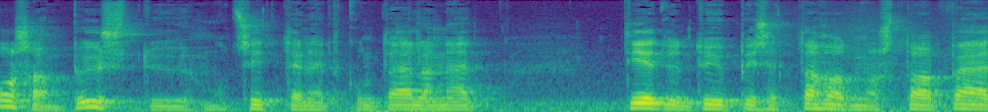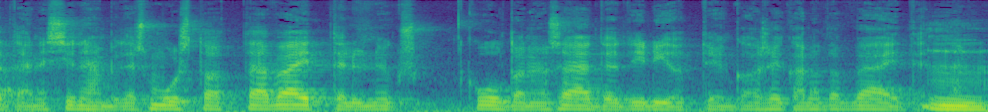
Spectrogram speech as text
osan pystyy, mutta sitten, että kun täällä näet tietyn tyyppiset tahot nostaa päätään, niin sinähän pitäisi muistaa että tämä väittelyn yksi kultainen sääntö, että idioottien kanssa ei kannata väitellä. Mm.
